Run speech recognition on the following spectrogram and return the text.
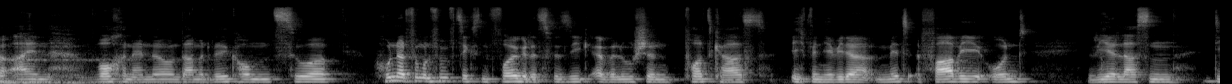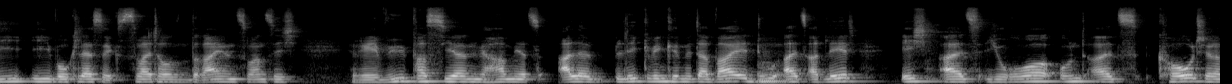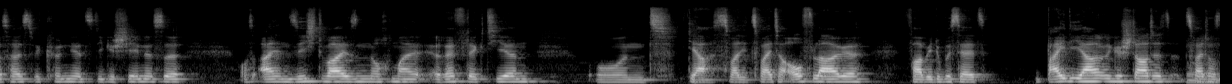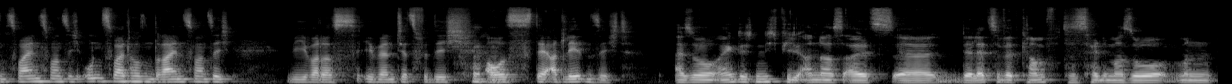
Für ein Wochenende und damit willkommen zur 155. Folge des Physik Evolution Podcast. Ich bin hier wieder mit Fabi und wir lassen die Evo Classics 2023 Revue passieren. Wir haben jetzt alle Blickwinkel mit dabei. Du mhm. als Athlet, ich als Juror und als Coach. Ja, das heißt, wir können jetzt die Geschehnisse aus allen Sichtweisen nochmal reflektieren. Und ja, es war die zweite Auflage. Fabi, du bist ja jetzt beide Jahre gestartet, 2022 mhm. und 2023. Wie war das Event jetzt für dich aus der Athletensicht? Also eigentlich nicht viel anders als äh, der letzte Wettkampf. Das ist halt immer so, man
